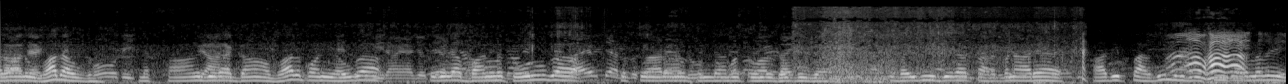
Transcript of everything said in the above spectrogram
ਅਗਾਂ ਨੂੰ ਵੱਧ ਆਊਗਾ। ਨੁਕਸਾਨ ਜਿਹੜਾ ਗਾਂ ਵੱਧ ਪਾਣੀ ਆਊਗਾ ਤੇ ਜਿਹੜਾ ਬੰਨ ਤੋੜੂਗਾ ਤੇ ਪਿੰਡਾਂ ਨੂੰ ਪਿੰਡਾਂ ਦੇ ਪਿੰਡ ਡੁੱਬੂਗਾ। ਬਾਈ ਜੀ ਜਿਹੜਾ ਘਰ ਬਣਾ ਰਿਹਾ ਹੈ ਆਦੀ ਭਰ ਦੀ ਮਜ਼ਬੂਤੀ ਕਰ ਲਵੇ।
